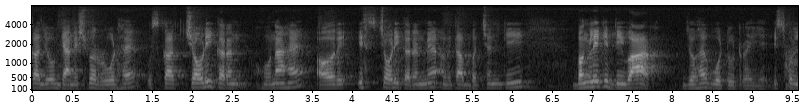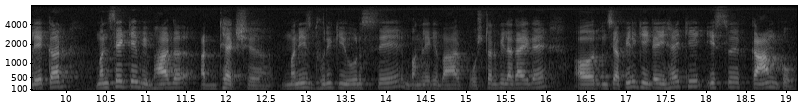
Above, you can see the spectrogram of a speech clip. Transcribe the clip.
का जो ज्ञानेश्वर रोड है, उसका चौड़ीकरण होना है और इस चौड़ीकरण में अमिताभ बच्चन की बंगले की दीवार जो है, वो टूट रही है। इसको लेकर मनसे के विभाग अध्यक्ष मनीष धुरी की ओर से बंगले के बाहर पोस्टर भी लगाए गए और उनसे अपील की गई है कि इस काम को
